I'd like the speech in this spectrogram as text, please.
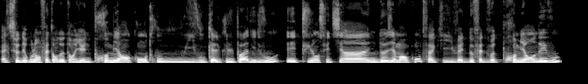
elle se déroule en fait en deux temps. Il y a une première rencontre où il vous calcule pas, dites-vous, et puis ensuite il y a un- une deuxième rencontre, qui va être de fait votre premier rendez-vous,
